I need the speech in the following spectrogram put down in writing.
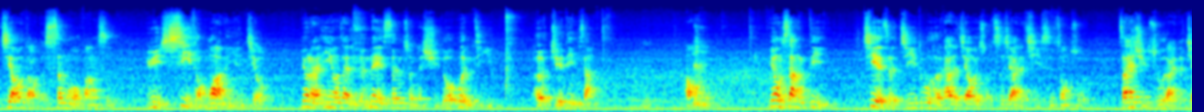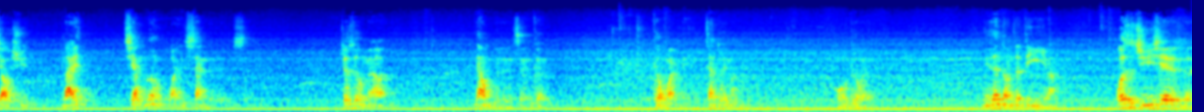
教导的生活方式予以系统化的研究，用来应用在人类生存的许多问题和决定上。好，用上帝。借着基督和他的教会所赐下的启示中所摘取出来的教训，来讲论完善的人生，就是我们要让我们的人生更更完美，这样对吗？我问各位，你认同这定义吗？我是举一些人的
